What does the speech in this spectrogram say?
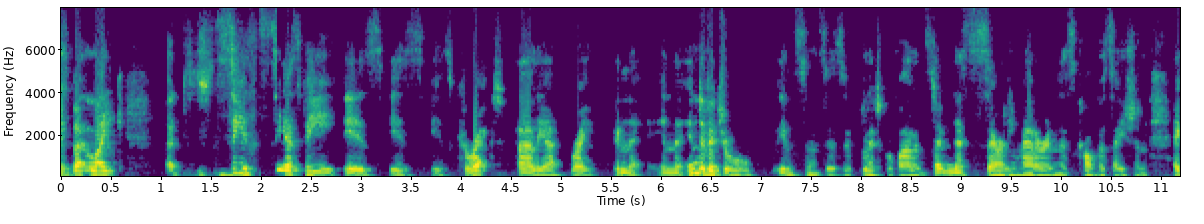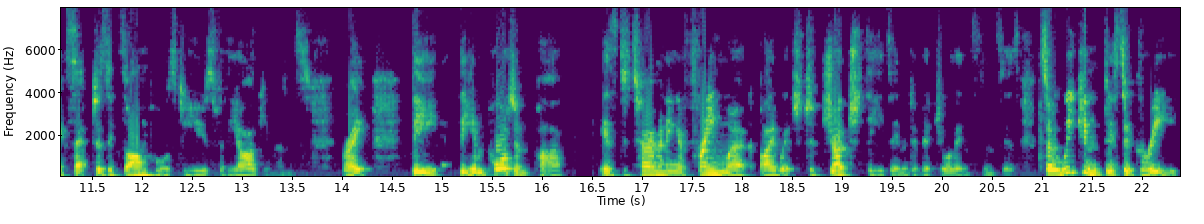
it. But like, uh, C- CSP is is is correct earlier, right? In the in the individual instances of political violence don't necessarily matter in this conversation, except as examples to use for the arguments, right? The the important part is determining a framework by which to judge these individual instances. So we can disagree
